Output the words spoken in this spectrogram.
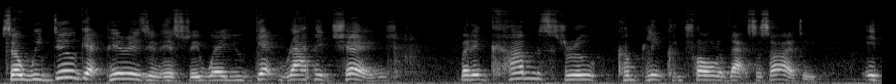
So we do get periods in history where you get rapid change, but it comes through complete control of that society. It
